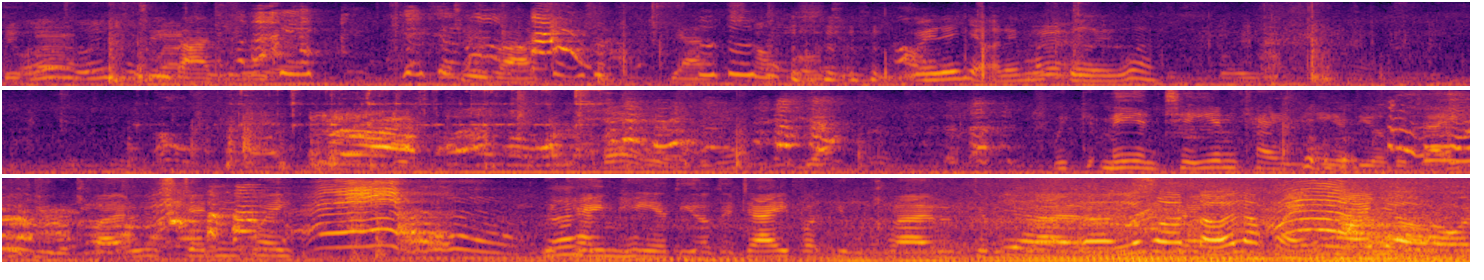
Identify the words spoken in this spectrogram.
Too bad. Too bad. Yeah, it's not good. mấy đứa nhỏ đây mắc cười quá à. We, me and Tian came here the other day, but you were closed, didn't we? We came here the other day, but you were closed. They were closed. lúc đó tới là khoảng 2 giờ rồi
